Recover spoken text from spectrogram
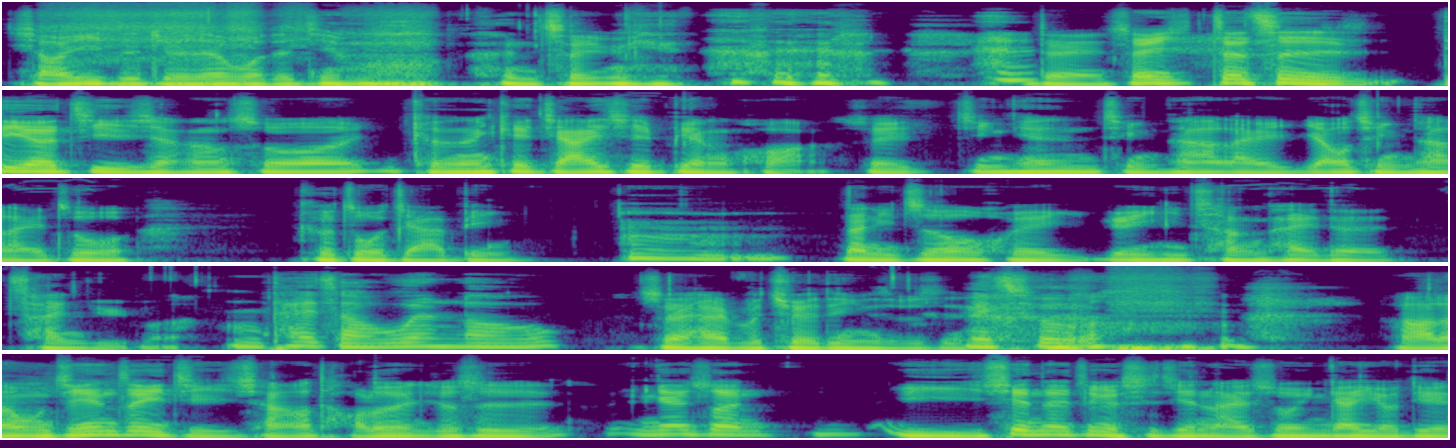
小易一直觉得我的节目很催眠。对，所以这次第二季想要说，可能可以加一些变化，所以今天请他来邀请他来做客座嘉宾。嗯，那你之后会愿意常态的参与吗？你太早问喽，所以还不确定是不是？没错。好，那我们今天这一集想要讨论，就是应该算以现在这个时间来说，应该有点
